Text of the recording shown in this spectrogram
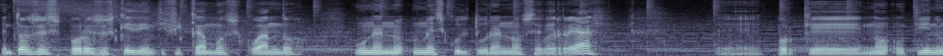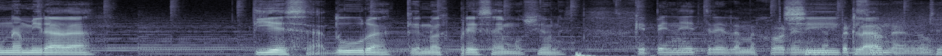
Entonces, por eso es que identificamos cuando una, una escultura no se ve real, eh, porque no tiene una mirada tiesa, dura, que no expresa emociones. Que penetre a lo mejor en Sí, la persona, claro, ¿no? sí.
